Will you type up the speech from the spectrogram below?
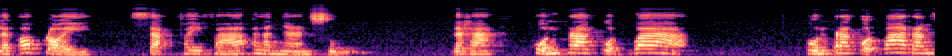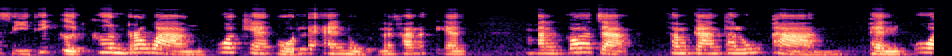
แล้วก็ปล่อยสักไฟฟ้าพลังงานสูงนะคะ ผลปรากฏว่า ผลปรากฏว่ารังสีที่เกิดขึ้นระหว่างพวกแคโทดและแอนโดนะคะ นักเรียนมันก็จะ ทำการทะลุผ่านแผ่นขั้ว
